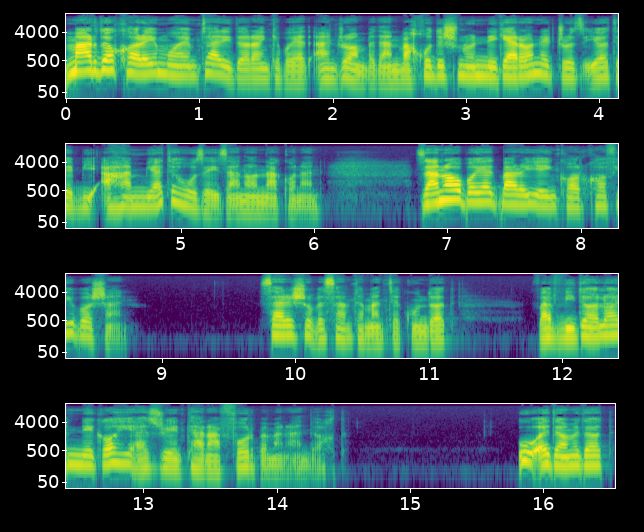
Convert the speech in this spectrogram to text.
مردا کارهای مهمتری دارن که باید انجام بدن و خودشون رو نگران جزئیات بی اهمیت حوزه زنان نکنن. زنها باید برای این کار کافی باشن. سرش رو به سمت من تکون داد و ویدالا نگاهی از روی تنفر به من انداخت. او ادامه داد.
